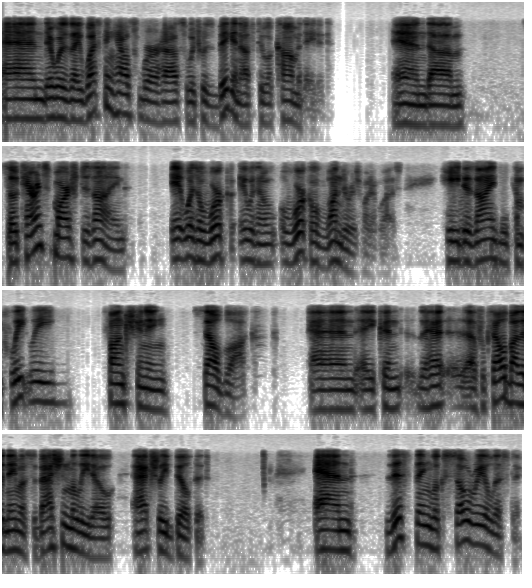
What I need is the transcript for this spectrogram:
and there was a Westinghouse warehouse which was big enough to accommodate it. And um, so Terence Marsh designed. It was a work. It was a, work of wonder, is what it was. He mm-hmm. designed a completely functioning cell block, and a, con, the, a fellow by the name of Sebastian Melito actually built it. And this thing looks so realistic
